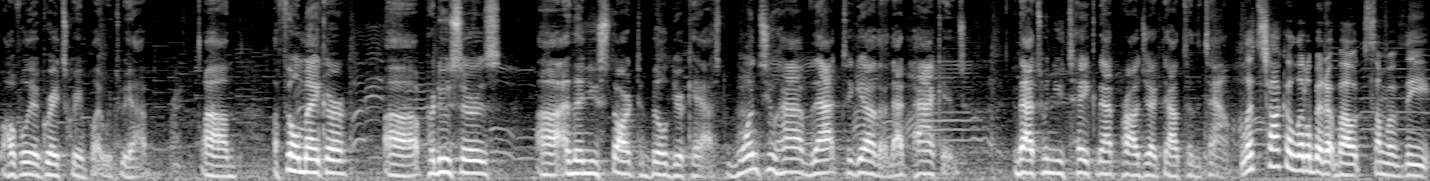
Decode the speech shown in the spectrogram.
hopefully a great screenplay, which we have, um, a filmmaker, uh, producers, uh, and then you start to build your cast. Once you have that together, that package, that's when you take that project out to the town. Let's talk a little bit about some of the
